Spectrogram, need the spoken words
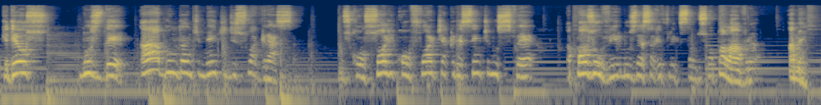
Que Deus nos dê abundantemente de sua graça nos console, conforte e acrescente-nos fé após ouvirmos essa reflexão de Sua palavra. Amém.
